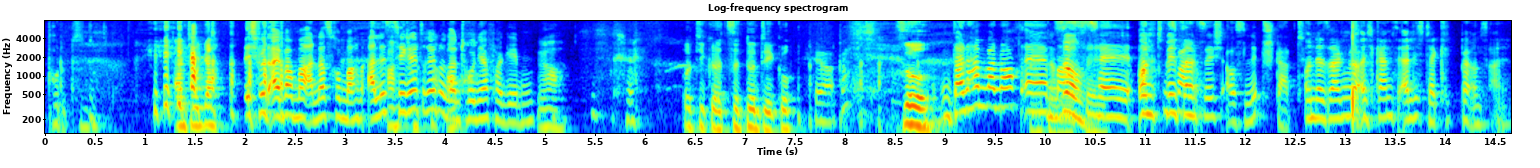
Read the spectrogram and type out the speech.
Produktion. Antonia. Ich würde einfach mal andersrum machen. Alle Single drin und. Antonia vergeben. Ja. Und die Götze sind nur Deko. Ja. So. Und dann haben wir noch äh, So. Marcel, Und wir 28 aus Lippstadt. Und da sagen wir euch ganz ehrlich, der kickt bei uns allen.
